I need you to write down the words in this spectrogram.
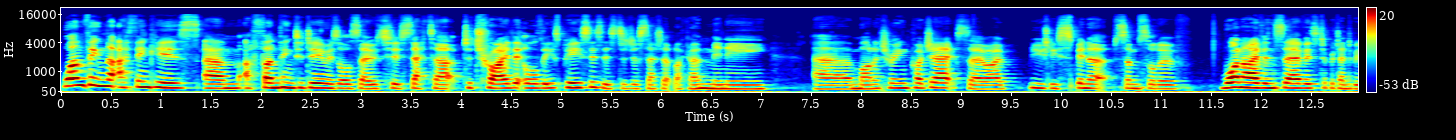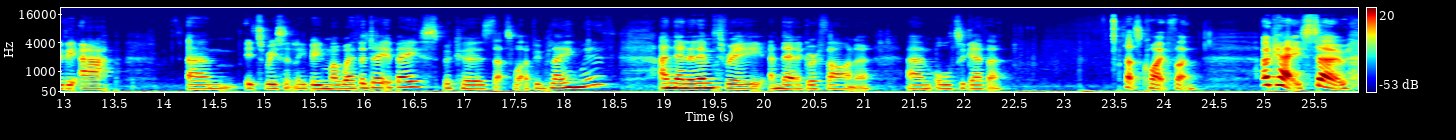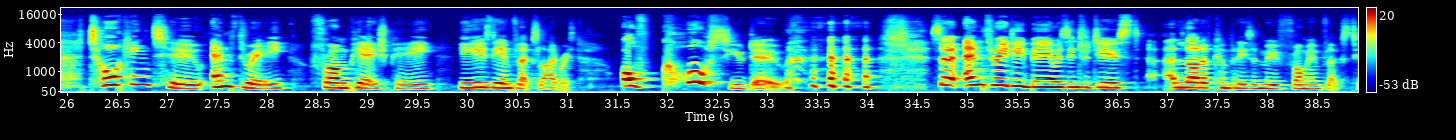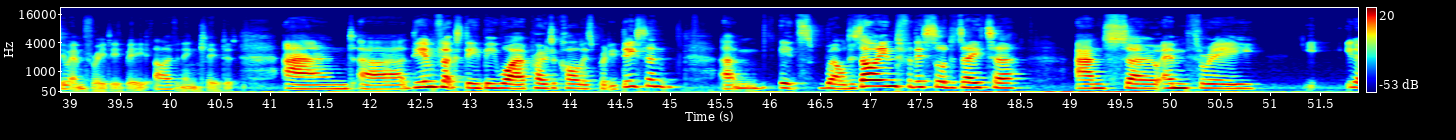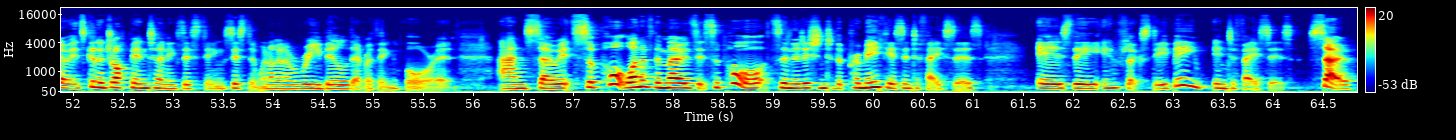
one thing that I think is um, a fun thing to do is also to set up to try that all these pieces is to just set up like a mini uh, monitoring project. So I usually spin up some sort of one Aiven service to pretend to be the app. Um, it's recently been my weather database because that's what I've been playing with, and then an M3 and then a Grafana um, all together. So that's quite fun. Okay, so talking to M3 from PHP, you use the influx libraries. Of course you do. so M3DB was introduced a lot of companies have moved from Influx to M3DB, Aiven included. And uh, the Influx DB wire protocol is pretty decent. Um, it's well designed for this sort of data. And so M3, you know, it's going to drop into an existing system. We're not going to rebuild everything for it. And so it support one of the modes it supports, in addition to the Prometheus interfaces, is the InfluxDB interfaces. So,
